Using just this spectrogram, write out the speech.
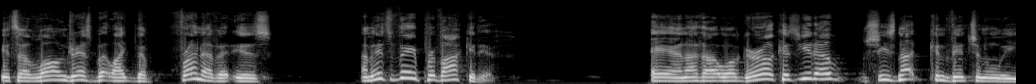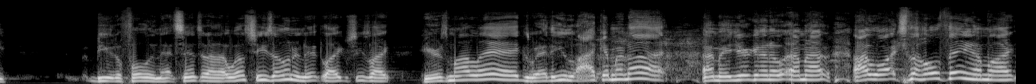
it's a long dress, but like the front of it is, I mean, it's very provocative. And I thought, well, girl, cause you know, she's not conventionally beautiful in that sense. And I thought, well, she's owning it. Like, she's like, here's my legs, whether you like them or not. I mean, you're gonna, I'm out, I watched the whole thing. I'm like,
